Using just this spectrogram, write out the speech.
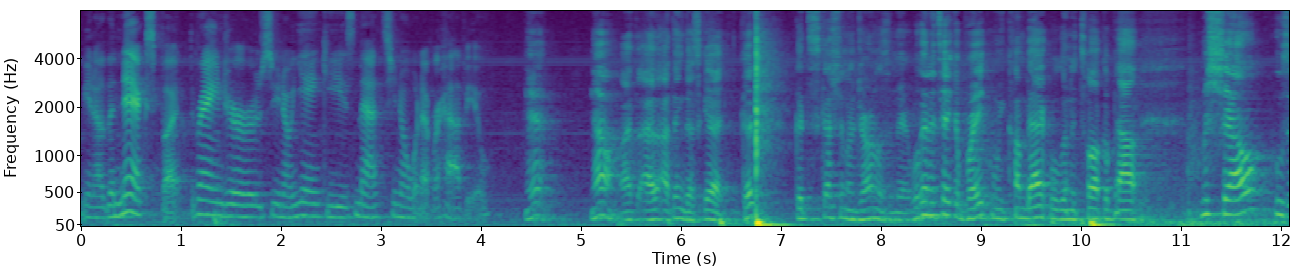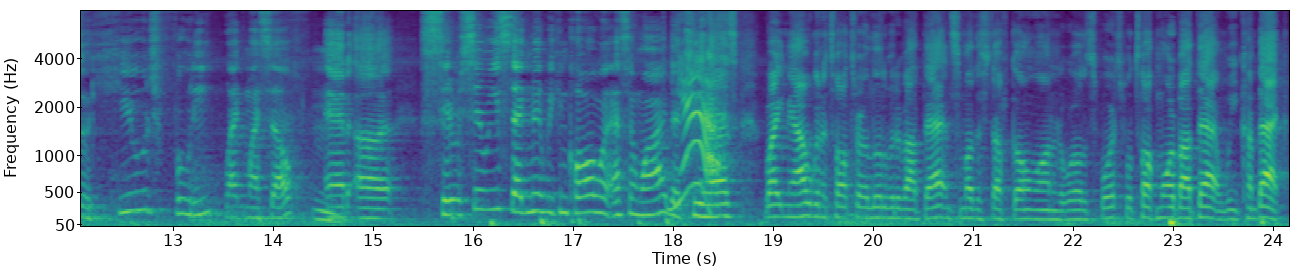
you know, the Knicks, but the Rangers, you know, Yankees, Mets, you know, whatever have you. Yeah. No, I, I, I think that's good. Good, good discussion on journalism there. We're going to take a break. When we come back, we're going to talk about Michelle, who's a huge foodie like myself, mm. and a ser- series segment we can call on SNY that she has right now. We're going to talk to her a little bit about that and some other stuff going on in the world of sports. We'll talk more about that when we come back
